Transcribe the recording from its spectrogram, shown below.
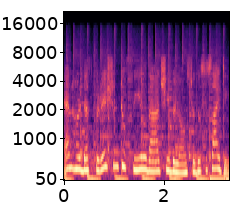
and her desperation to feel that she belongs to the society.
